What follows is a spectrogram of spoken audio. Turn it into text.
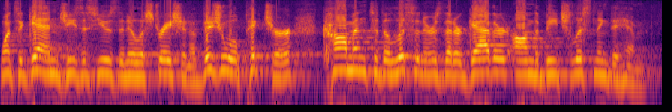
Once again, Jesus used an illustration, a visual picture common to the listeners that are gathered on the beach listening to him.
